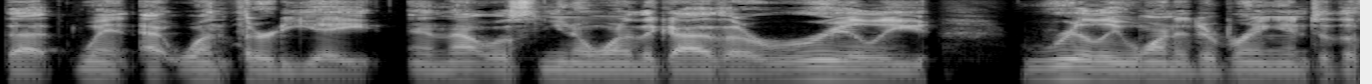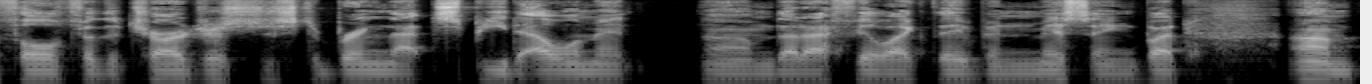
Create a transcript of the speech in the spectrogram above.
that went at 138. And that was, you know, one of the guys I really, really wanted to bring into the fold for the Chargers just to bring that speed element um, that I feel like they've been missing. But um,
